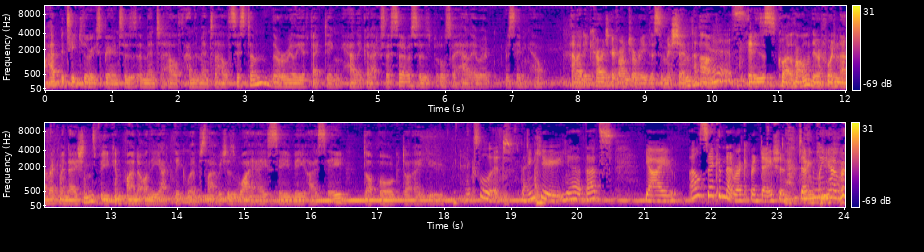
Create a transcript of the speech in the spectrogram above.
or had particular experiences of mental health and the mental health system that were really affecting how they could access services, but also how they were receiving help. And I'd encourage everyone to read the submission. Um, Yes. It is quite long. There are 49 recommendations, but you can find it on the YACVIC website, which is yacvic.org.au. Excellent. Thank you. Yeah, that's yeah, I I'll second that recommendation. Definitely have a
